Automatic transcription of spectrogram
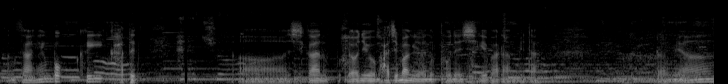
항상 행복이 가득 어, 시간 연휴 마지막 연휴 보내시기 바랍니다. 그러면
